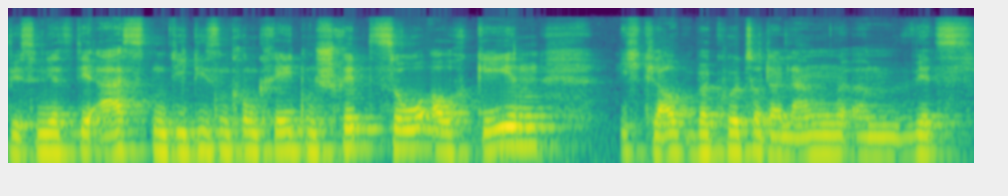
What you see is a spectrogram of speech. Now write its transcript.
Wir sind jetzt die Ersten, die diesen konkreten Schritt so auch gehen. Ich glaube, über kurz oder lang ähm, wird es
